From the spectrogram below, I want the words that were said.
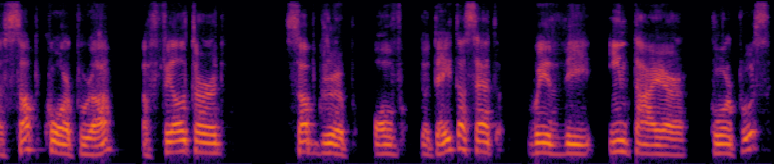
a subcorpora, a filtered subgroup of the dataset with the entire corpus.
